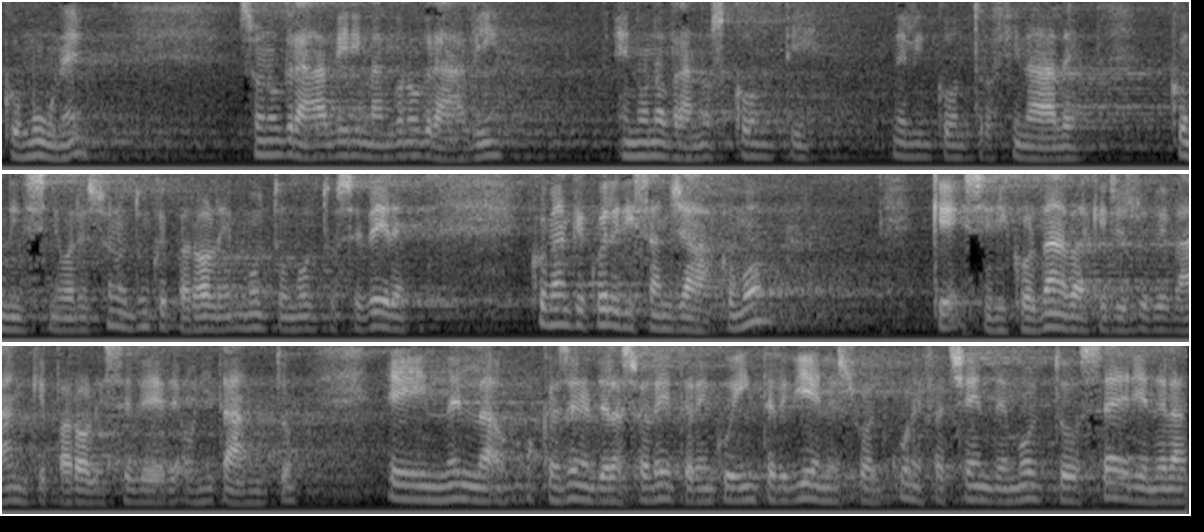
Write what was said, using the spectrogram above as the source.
comune, sono gravi, rimangono gravi e non avranno sconti nell'incontro finale con il Signore. Sono dunque parole molto molto severe, come anche quelle di San Giacomo, che si ricordava che Gesù aveva anche parole severe ogni tanto e nella occasione della sua lettera in cui interviene su alcune faccende molto serie nella,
